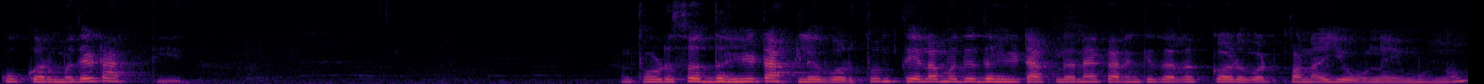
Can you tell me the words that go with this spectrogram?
कुकरमध्ये टाकते थोडंसं दही टाकले वरतून. तेलामध्ये दही टाकलं नाही कारण की जरा कडवटपणा येऊ नये म्हणून.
